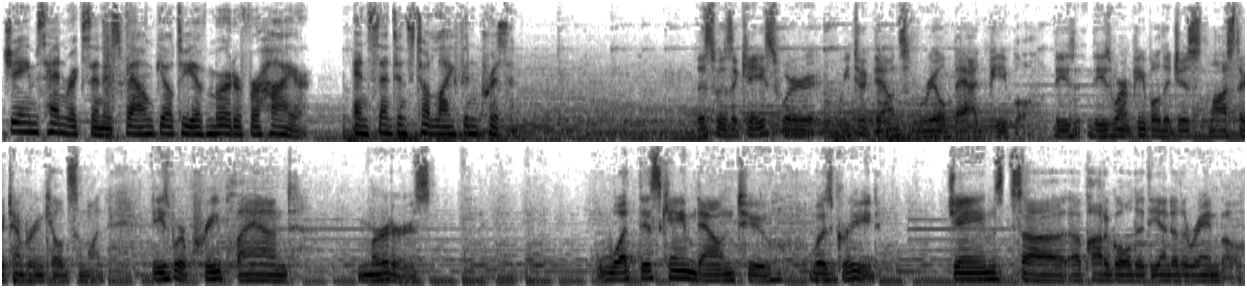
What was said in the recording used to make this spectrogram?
James Henrikson is found guilty of murder for hire and sentenced to life in prison. This was a case where we took down some real bad people. These, these weren't people that just lost their temper and killed someone. These were pre-planned murders. What this came down to was greed. James saw a pot of gold at the end of the rainbow,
